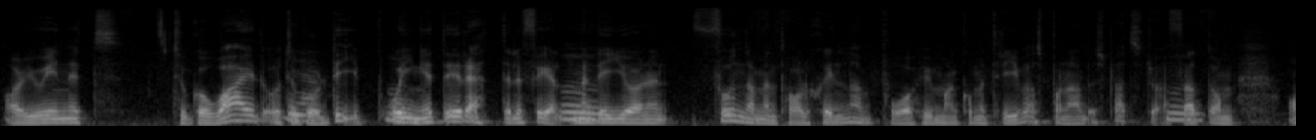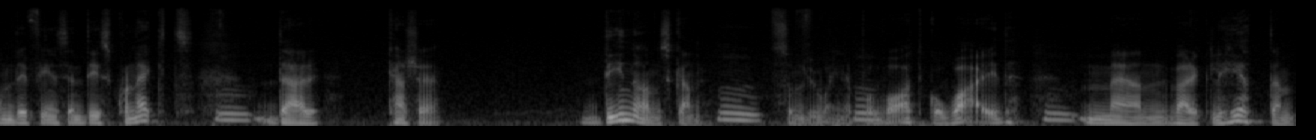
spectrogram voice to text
are you in it to go wide or to Ja. go deep? Och Mm. inget är rätt eller fel, men Mm. det gör en fundamental skillnad på hur man kommer trivas på en arbetsplats tror jag. Mm. För att om, om det finns en disconnect Mm. där kanske din önskan, Mm. som du var inne på, Mm. var att gå wide. Mm. Men verkligheten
